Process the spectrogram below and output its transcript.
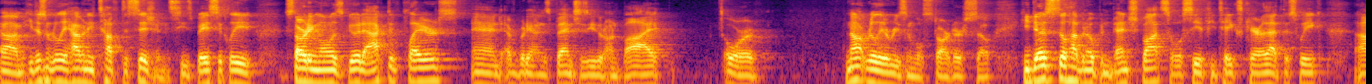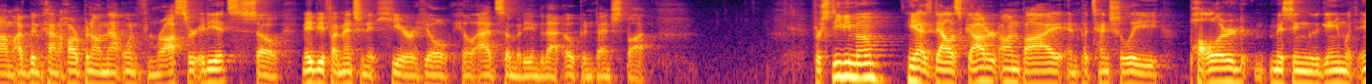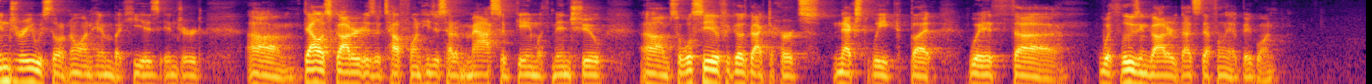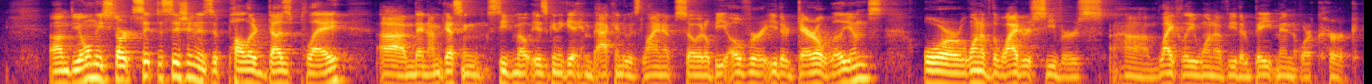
um, he doesn't really have any tough decisions. He's basically starting all his good active players, and everybody on his bench is either on bye or not really a reasonable starter. So he does still have an open bench spot. So we'll see if he takes care of that this week. Um, I've been kind of harping on that one from roster idiots. So maybe if I mention it here, he'll he'll add somebody into that open bench spot. For Stevie Mo, he has Dallas Goedert on bye and potentially Pollard missing the game with injury. We still don't know on him, but he is injured. Um, Dallas Goedert is a tough one. He just had a massive game with Minshew. Um, so we'll see if it goes back to Hurts next week. But with uh, with losing Goedert, that's definitely a big one. Um, the only start sit decision is if Pollard does play. Um, then I'm guessing Steve Mo is going to get him back into his lineup. So it'll be over either Daryl Williams or one of the wide receivers, um, likely one of either Bateman or Kirk.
